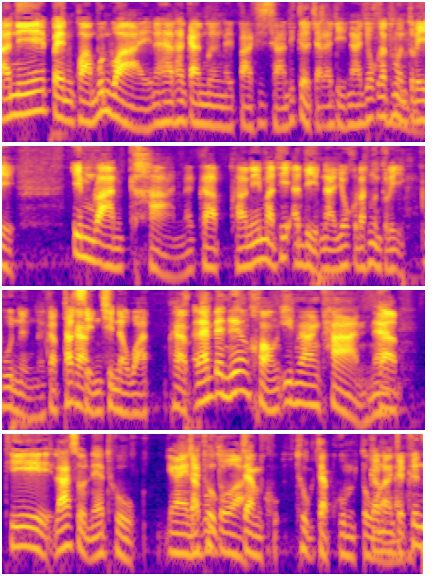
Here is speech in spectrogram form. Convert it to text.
อันนี้เป็นความวุ่นวายนะฮะทางการเมืองในปากีสถานที่เกิดจากอดีตนายกรัฐมนตรีอิมรานข่านนะครับ คราวนี้มาที่อดีตนายกรัฐมนตรีอีกผู้หนึ่งนะครับทักษิณชินวัตรครับอันนั้นเป็นเรื่องของอิมรานข่านนะที่ล่าสุดเนี่ยถูกยังไงนะถูกจำถูกจับคุมตัวกำลังจะขึ้น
